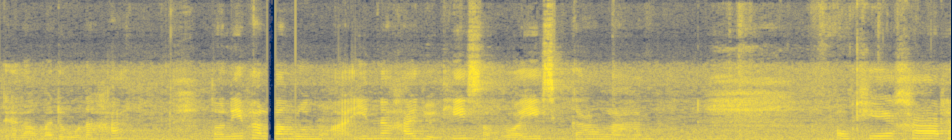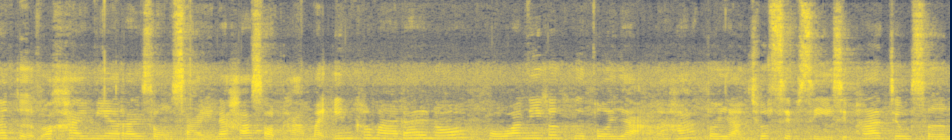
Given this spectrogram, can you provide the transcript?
เดี๋ยวเรามาดูนะคะ ตอนนี้พลังรวมของอาอินนะคะอยู่ที่ 229 ล้าน โอเคค่ะ ถ้าเกิดว่าใครมีอะไรสงสัยนะคะ สอบถามมาอินเข้ามาได้เนาะ เพราะว่านี่ก็คือตัวอย่างนะคะ ตัวอย่างชุด 14 15 จิลเซิน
